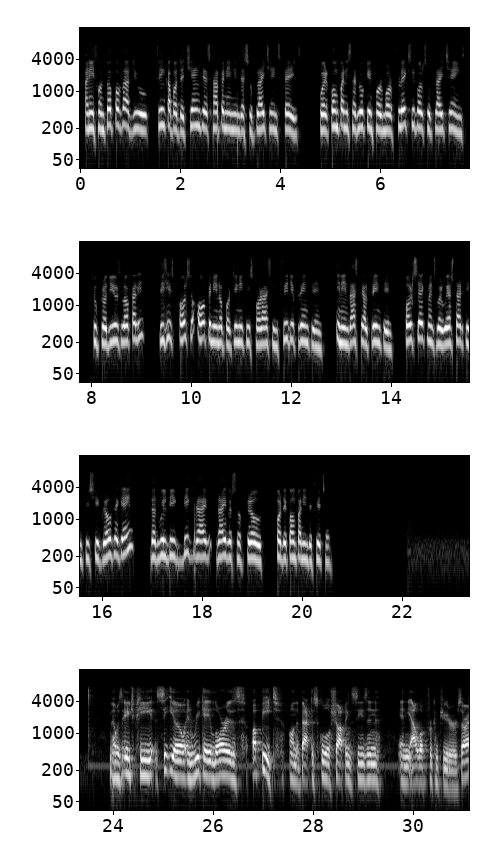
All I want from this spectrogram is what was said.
And if on top of that, you think about the changes happening in the supply chain space, where companies are looking for more flexible supply chains to produce locally, this is also opening opportunities for us in 3D printing, in industrial printing, all segments where we are starting to see growth again that will be big drive, drivers of growth for the company in the future. That was HP CEO Enrique Lores upbeat on the back to school shopping season and the outlook for computers. All right.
